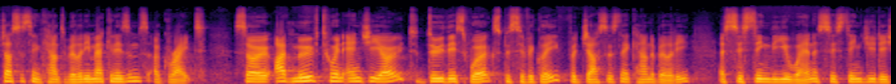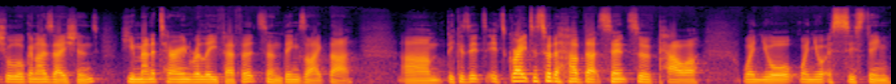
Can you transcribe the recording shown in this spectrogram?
justice and accountability mechanisms are great. So I've moved to an NGO to do this work specifically for justice and accountability, assisting the UN, assisting judicial organizations, humanitarian relief efforts, and things like that. Um, because it's, it's great to sort of have that sense of power when you're, when you're assisting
